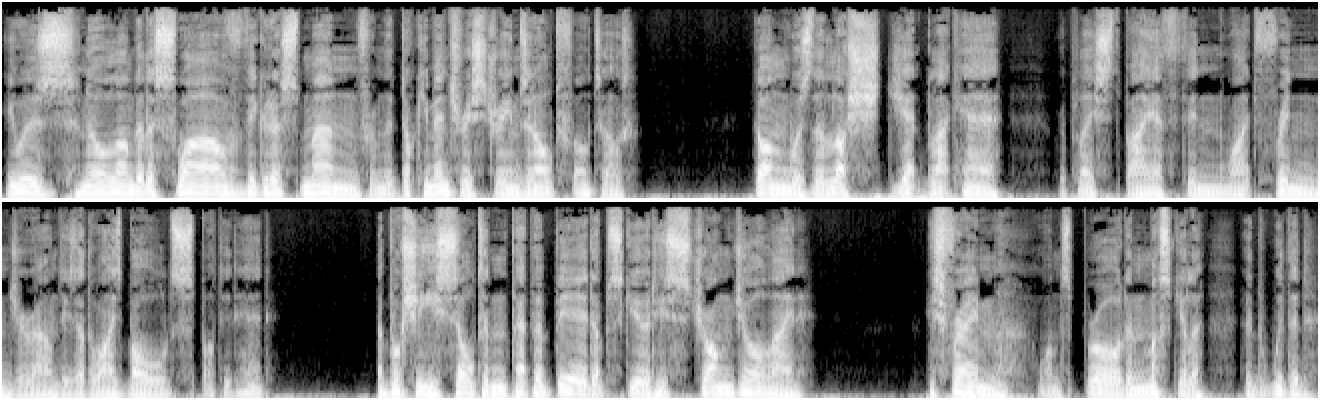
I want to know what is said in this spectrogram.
He was no longer the suave, vigorous man from the documentary streams and old photos. Gone was the lush, jet-black hair, replaced by a thin white fringe around his otherwise bald, spotted head. A bushy salt and pepper beard obscured his strong jawline. His frame, once broad and muscular, had withered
